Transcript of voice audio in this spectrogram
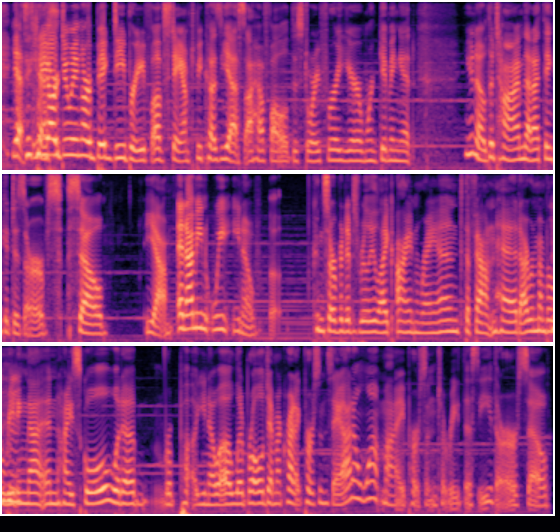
yes, we are doing our big debrief of Stamped because yes, I have followed the story for a year and we're giving it, you know, the time that I think it deserves. So, yeah, and I mean, we, you know. uh, Conservatives really like Ayn Rand, The Fountainhead. I remember reading that in high school. Would a, you know, a liberal Democratic person say, "I don't want my person to read this either"? So,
